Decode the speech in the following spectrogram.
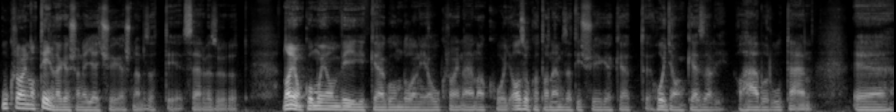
Ukrajna ténylegesen egy egységes nemzetté szerveződött. Nagyon komolyan végig kell gondolnia Ukrajnának, hogy azokat a nemzetiségeket hogyan kezeli a háború után, eh,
